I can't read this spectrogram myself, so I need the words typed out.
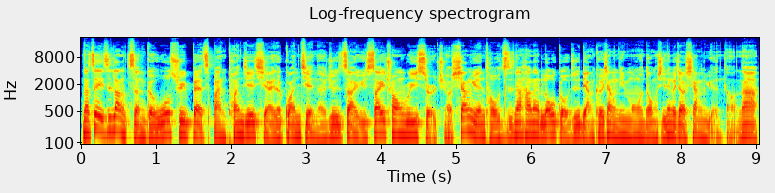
那这一次让整个 Wall Street Bets 版团结起来的关键呢，就是在于 Citron Research 啊，香源投资。那它那个 logo 就是两颗像柠檬的东西，那个叫香源啊。那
